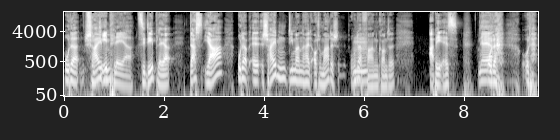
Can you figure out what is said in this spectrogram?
Oder Scheiben. CD-Player. CD-Player. Das ja. Oder äh, Scheiben, die man halt automatisch runterfahren konnte. ABS. Ja. Oder, oder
